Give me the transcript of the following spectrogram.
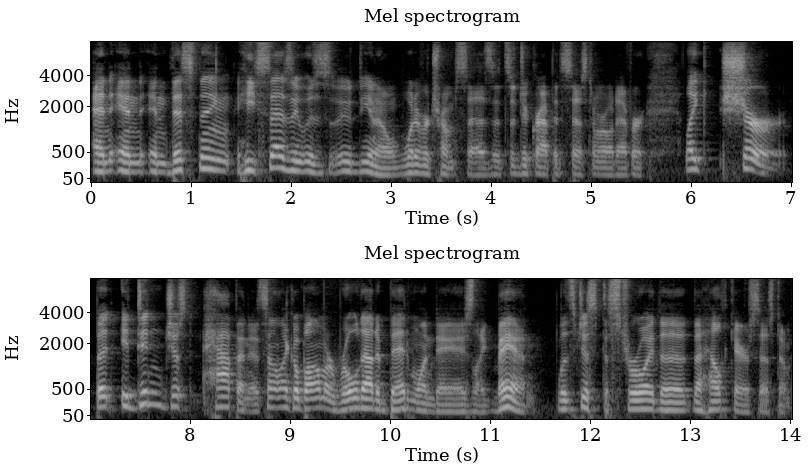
And and and this thing he says it was you know whatever trump says it's a decrepit system or whatever. Like sure but it didn't just happen. It's not like obama rolled out of bed one day and he's like man let's just destroy the the healthcare system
